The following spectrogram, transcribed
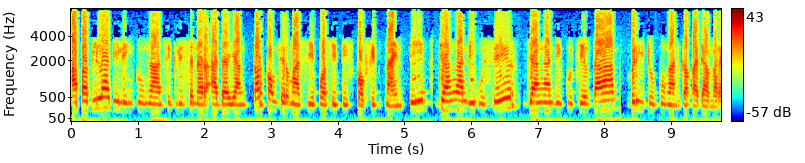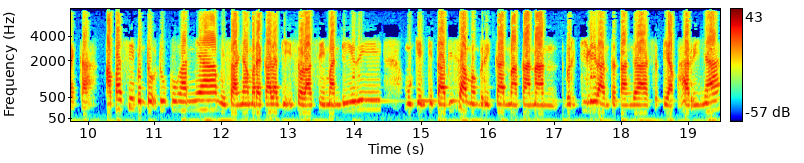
Apabila di lingkungan fit listener ada yang terkonfirmasi positif COVID-19, jangan diusir, jangan dikucilkan, beri dukungan kepada mereka. Apa sih bentuk dukungannya? Misalnya mereka lagi isolasi mandiri, mungkin kita bisa memberikan makanan bergiliran tetangga setiap harinya,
